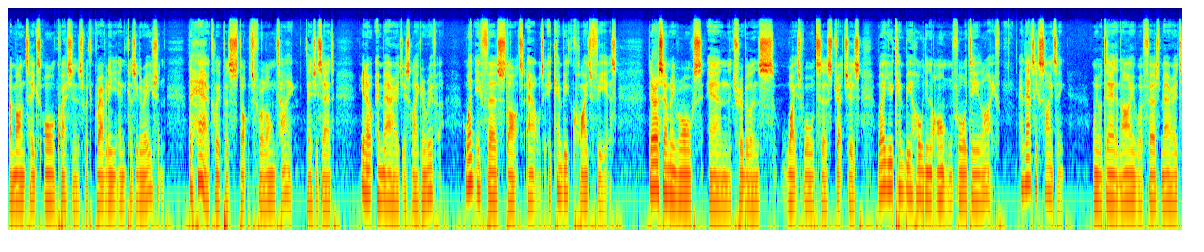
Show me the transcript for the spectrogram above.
My mom takes all questions with gravity and consideration. The hair clippers stopped for a long time. Then she said, You know, a marriage is like a river. When it first starts out, it can be quite fierce. There are so many rocks and turbulence, white water stretches where you can be holding on for dear life, and that's exciting. When your dad and I were first married,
